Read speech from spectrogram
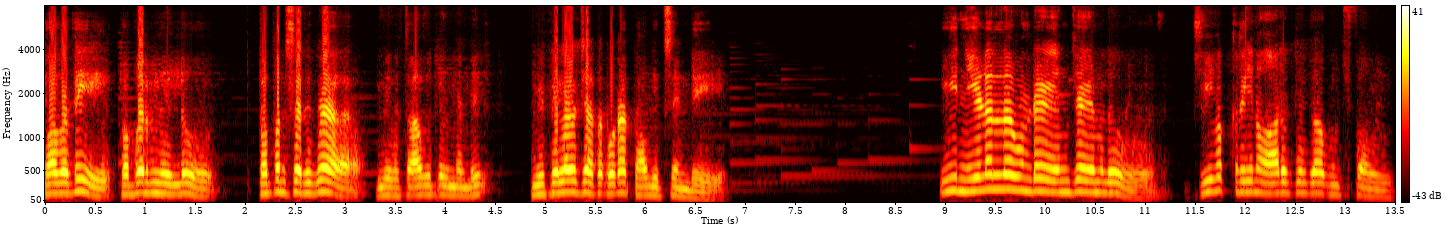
కాబట్టి కొబ్బరి నీళ్ళు తప్పనిసరిగా మీరు తాగుతుండండి. మీ పిల్లల చేత కూడా తాగించండి ఈ నీళ్ళల్లో ఉండే ఎంజైములు జీవక్రియను ఆరోగ్యంగా ఉంచుతాయి.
